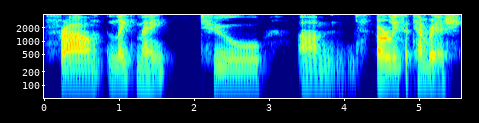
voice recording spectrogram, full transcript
from late May to um, early September-ish.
